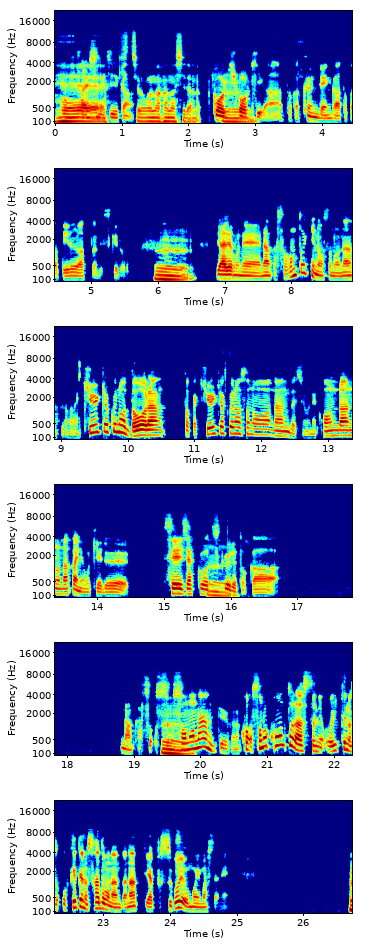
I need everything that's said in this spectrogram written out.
へ最初のえ1時間、貴重な話だな。飛行機、うん飛行機が、とか、訓練が、とかっていろいろあったんですけど、うん。いや、でもね、なんかその時のその、なんつうのかな、究極の動乱とか、究極のその、なんでしょうね、混乱の中における静寂を作るとか、なんかそ、そうんそのなんていうかな、こそのコントラストにおいての、おけての茶道なんだなって、やっぱすごい思いましたね。う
